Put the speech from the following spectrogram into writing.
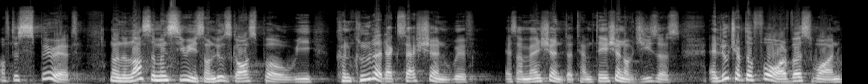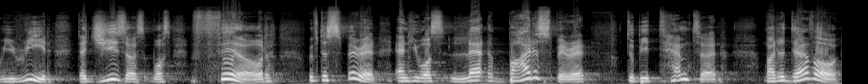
of the Spirit. Now, in the last sermon series on Luke's Gospel, we concluded that section with, as I mentioned, the temptation of Jesus. And Luke chapter 4, verse 1, we read that Jesus was filled with the Spirit and he was led by the Spirit to be tempted by the devil.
